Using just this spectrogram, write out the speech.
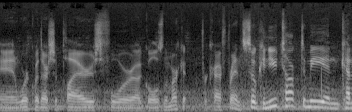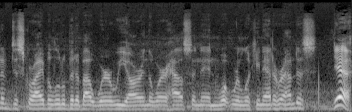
and work with our suppliers for uh, goals in the market for craft brands. So, can you talk to me and kind of describe a little bit about where we are in the warehouse and, and what we're looking at around us? Yeah,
